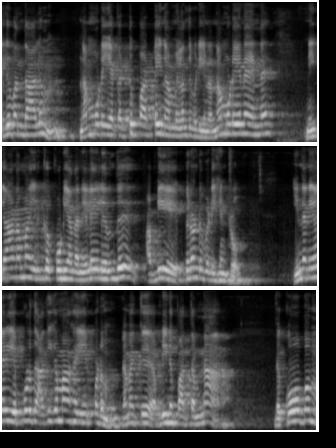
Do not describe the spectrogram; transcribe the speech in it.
எது வந்தாலும் நம்முடைய கட்டுப்பாட்டை நாம் இழந்து விடுகிறோம் நம்முடையன என்ன? நிதானமாக இருக்கக்கூடிய அந்த நிலையிலிருந்து அப்படியே பிறண்டு விடுகின்றோம். இந்த நிலை எப்பொழுது அதிகமாக ஏற்படும் நமக்கு அப்படின்னு பார்த்தோம்னா இந்த கோபம்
